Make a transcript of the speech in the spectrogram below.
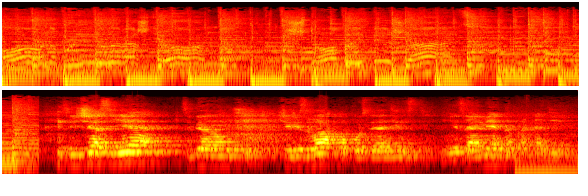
Он был рожден, чтобы бежать. Сейчас я тебя научу. Через вахту после 11 незаметно проходи.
